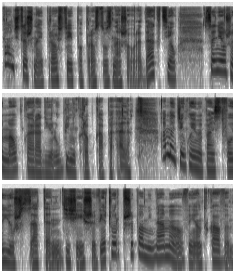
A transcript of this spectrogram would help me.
bądź też najprościej po prostu z naszą redakcją seniorzy małpka radiolublin.pl. A my dziękujemy Państwu już za ten dzisiejszy wieczór. Przypominamy o wyjątkowym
